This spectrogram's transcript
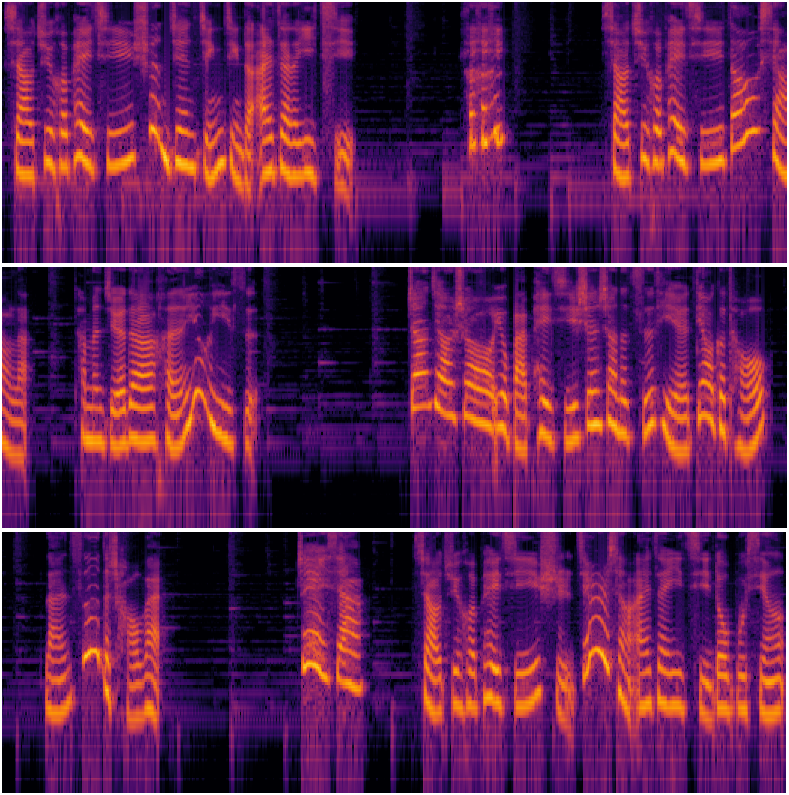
小趣和佩奇瞬间紧紧的挨在了一起。嘿嘿嘿，小趣和佩奇都笑了，他们觉得很有意思。张教授又把佩奇身上的磁铁掉个头，蓝色的朝外。这下，小趣和佩奇使劲儿想挨在一起都不行，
